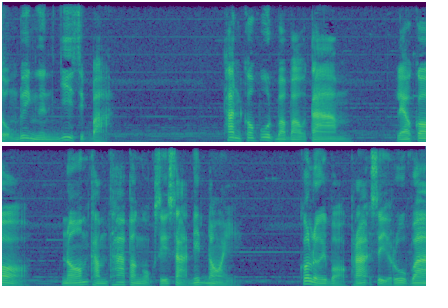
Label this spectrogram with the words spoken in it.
สงด้วยเงิน 20 บาท ท่านก็พูดเบาๆตาม แล้วก็น้อมทำท่าผงกศีรษะนิดหน่อย ก็เลยบอกพระสี่รูปว่า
